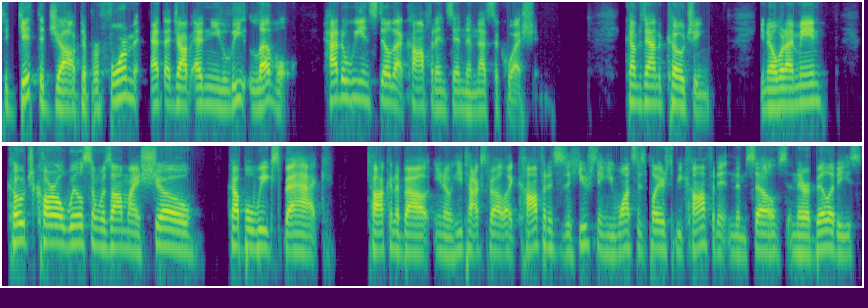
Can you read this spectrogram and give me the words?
to get the job to perform at that job at an elite level. How do we instill that confidence in them? That's the question. It comes down to coaching. You know what i mean? Coach carl wilson was on my show a couple weeks back talking about, you know, he talks about like confidence is a huge thing. He wants his players to be confident in themselves and their abilities.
